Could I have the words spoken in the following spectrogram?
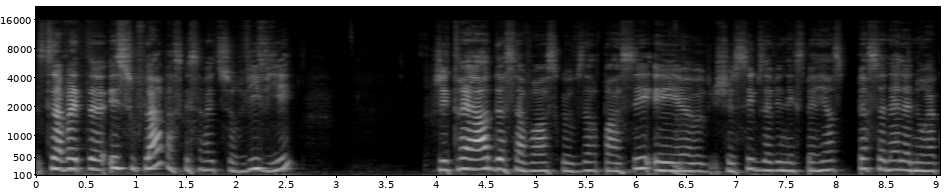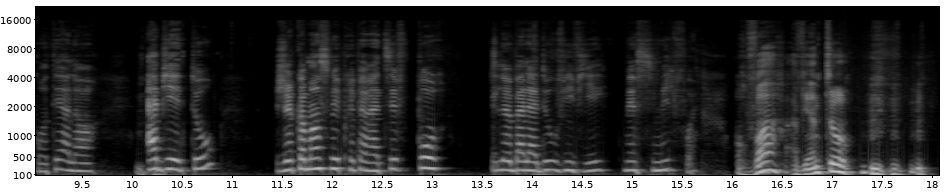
ça va être essoufflant parce que ça va être sur Vivier. J'ai très hâte de savoir ce que vous en pensez et euh, je sais que vous avez une expérience personnelle à nous raconter. Alors, à bientôt. Je commence mes préparatifs pour le balado Vivier. Merci mille fois. Au revoir, à bientôt.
